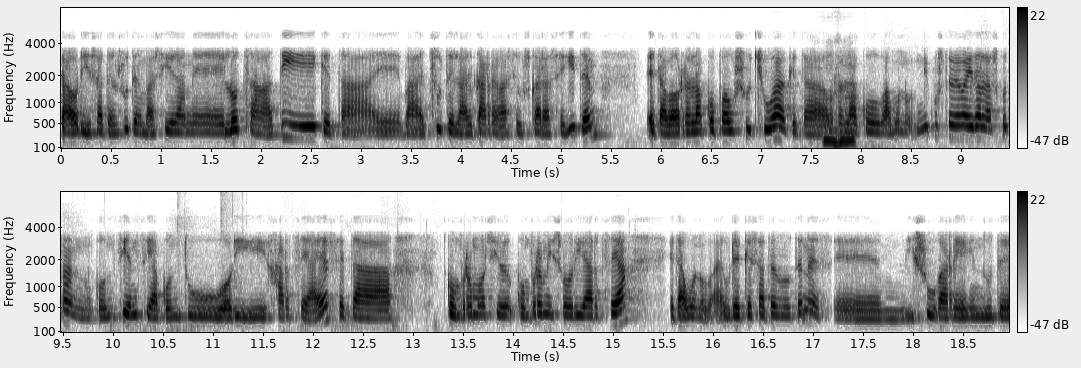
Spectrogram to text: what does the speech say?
eta hori esaten zuten basieran e, lotzagatik eta e, ba etzutela elkarregaz euskaraz egiten eta ba horrelako pausutxuak eta horrelako ba bueno nik uste bai da askotan kontzientzia kontu hori jartzea ez eta konpromiso hori hartzea eta bueno, ba, eurek esaten duten ez, e, izugarri egin dute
